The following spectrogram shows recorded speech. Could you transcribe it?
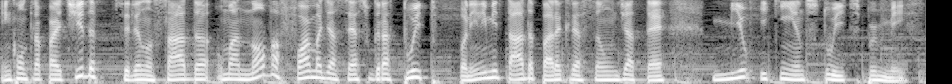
Em contrapartida, seria lançada uma nova forma de acesso gratuito, porém limitada para a criação de até 1.500 tweets por mês.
